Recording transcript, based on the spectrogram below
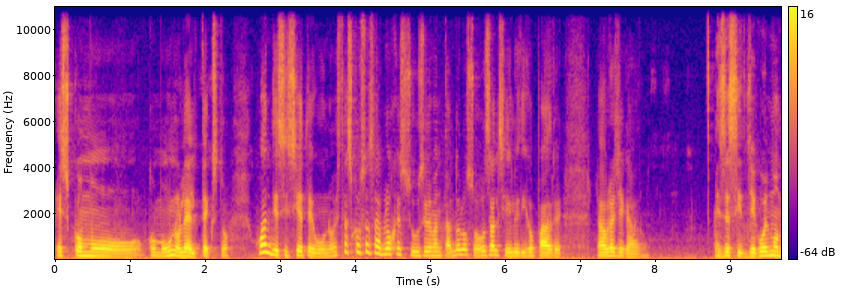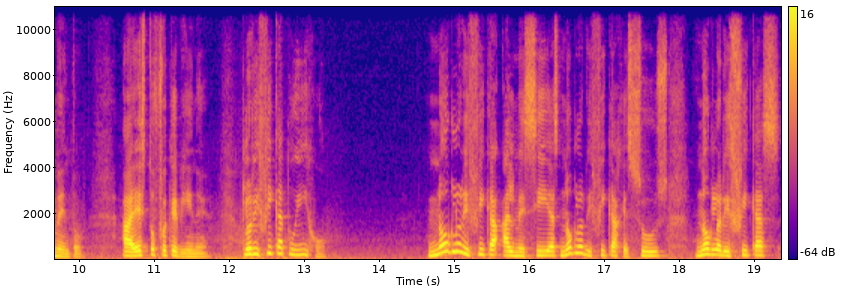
es como, como uno lee el texto. Juan 17.1, estas cosas habló Jesús levantando los ojos al cielo y dijo, Padre, la hora ha llegado. Es decir, llegó el momento. A esto fue que vine. Glorifica a tu Hijo no glorifica al Mesías, no glorifica a Jesús, no, glorificas,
